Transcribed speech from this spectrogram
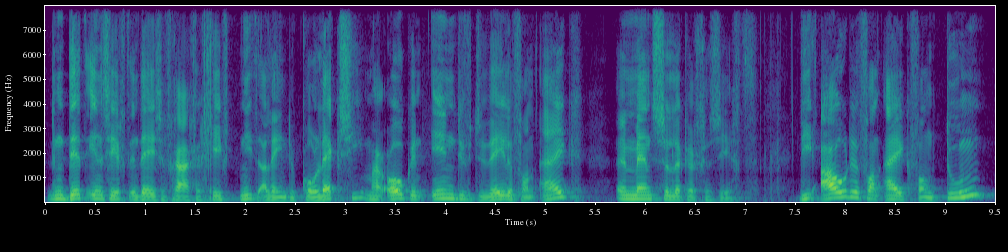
dit inzicht in deze vragen geeft niet alleen de collectie, maar ook een individuele van Eyck een menselijker gezicht. Die oude van Eyck van toen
